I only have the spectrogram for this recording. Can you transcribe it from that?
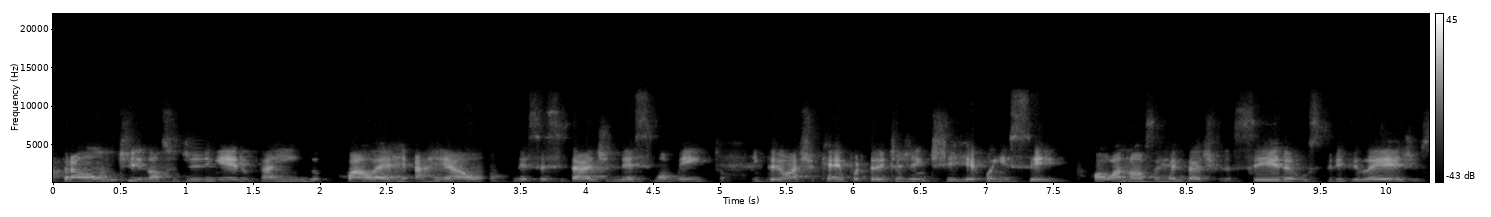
para onde nosso dinheiro está indo, qual é a real necessidade nesse momento. Então, eu acho que é importante a gente reconhecer qual a nossa realidade financeira, os privilégios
